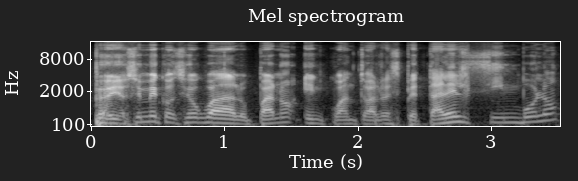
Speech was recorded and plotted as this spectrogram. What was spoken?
pero yo sí me consigo guadalupano en cuanto a respetar el símbolo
